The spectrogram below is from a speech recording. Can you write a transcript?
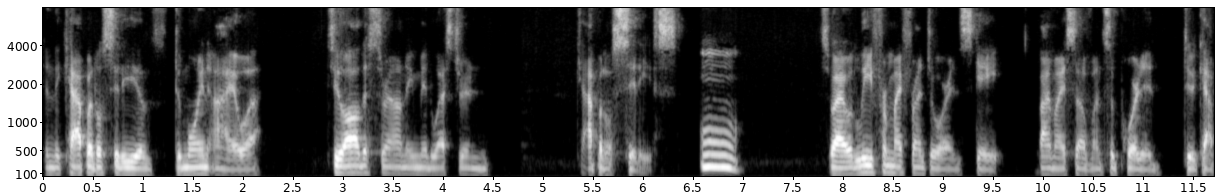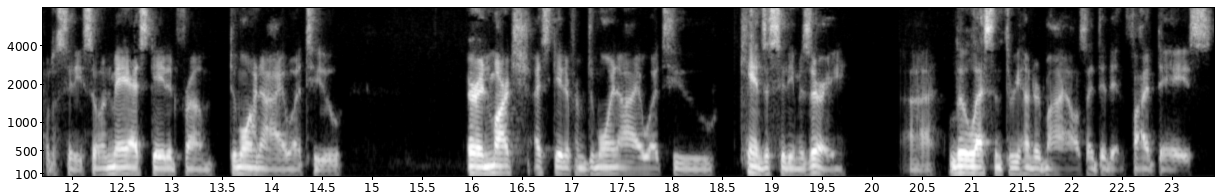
in the capital city of Des Moines, Iowa, to all the surrounding Midwestern capital cities. Mm. So I would leave from my front door and skate by myself, unsupported, to a capital city. So in May, I skated from Des Moines, Iowa, to or in March, I skated from Des Moines, Iowa to Kansas City, Missouri. Uh, a little less than 300 miles. I did it in five days.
